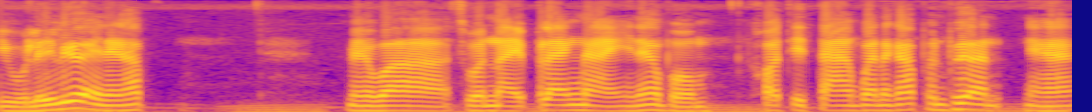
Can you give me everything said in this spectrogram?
อยู่เรื่อยๆนะครับ ไม่ว่าส่วนไหนแปลงไหนนะครับผมขอติดตามกันนะครับเพื่อนๆนะฮะ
